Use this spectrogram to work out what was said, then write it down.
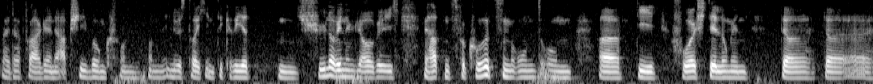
bei der Frage einer Abschiebung von, von in Österreich integrierten Schülerinnen, glaube ich. Wir hatten es vor kurzem rund um äh, die Vorstellungen der, der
